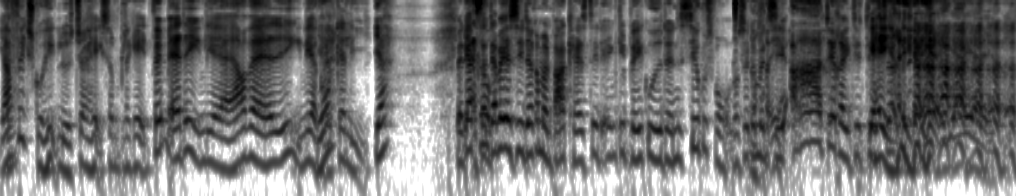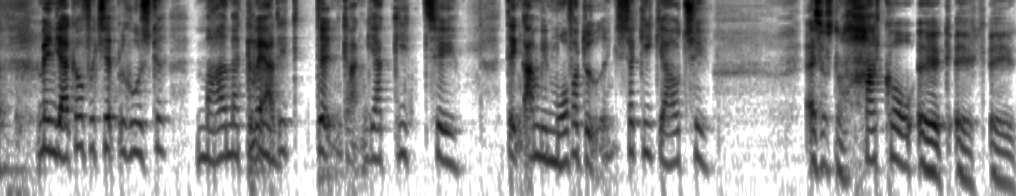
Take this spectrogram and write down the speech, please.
Jeg fik sgu helt lyst til at have sådan en plakat. Hvem er det egentlig, jeg er, og hvad er det egentlig, jeg ja. godt kan lide? Ja. Men Jeg altså, kan- der vil jeg sige, der kan man bare kaste et enkelt blik ud i denne cirkusvogn, og så kan Nå, man sige, ah, det er rigtigt. Det Ja, er ja, sådan." ja, ja, ja, ja, ja. Men jeg kan jo for eksempel huske meget mærkværdigt, dengang jeg gik til... Dengang min mor var død, ikke, så gik jeg jo til altså sådan noget hardcore øh, øh, øh,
